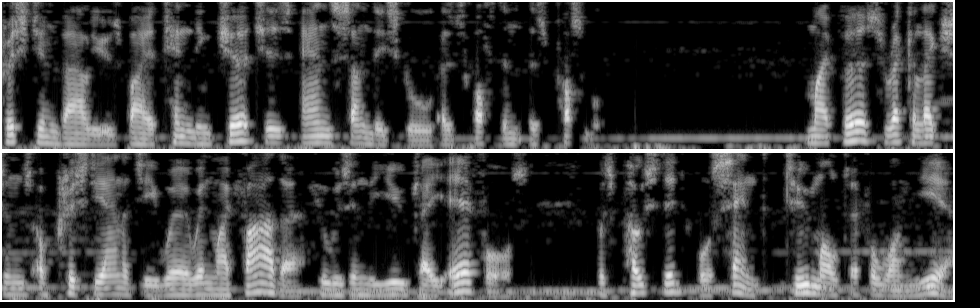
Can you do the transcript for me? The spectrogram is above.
Christian values by attending churches and Sunday school as often as possible. My first recollections of Christianity were when my father, who was in the UK Air Force, was posted or sent to Malta for one year.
